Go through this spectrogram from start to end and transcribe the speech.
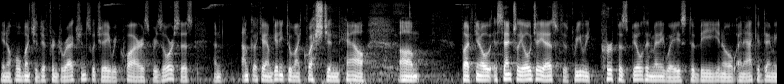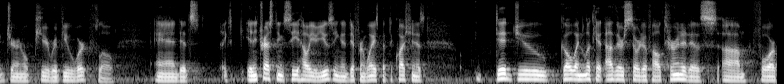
in a whole bunch of different directions, which A requires resources, and I'm, okay, I'm getting to my question now. Um, but you know, essentially, OJS is really purpose-built in many ways to be, you know, an academic journal peer review workflow, and it's, it's interesting to see how you're using it in different ways. But the question is, did you go and look at other sort of alternatives um, for,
